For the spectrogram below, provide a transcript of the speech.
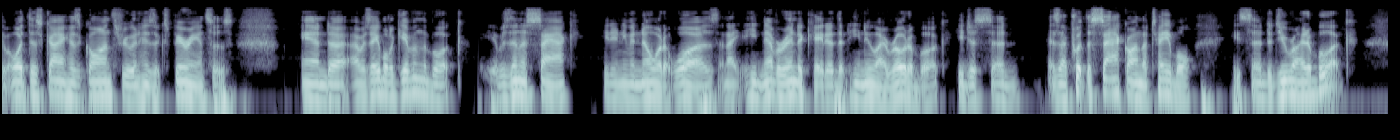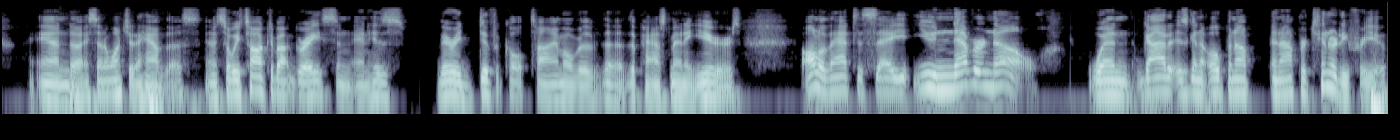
what this guy has gone through in his experiences and uh, I was able to give him the book. It was in a sack. He didn't even know what it was, and I, he never indicated that he knew I wrote a book. He just said, as I put the sack on the table, he said, "Did you write a book?" And uh, I said, "I want you to have this." And so we talked about grace and, and his very difficult time over the, the past many years. All of that to say, you never know when God is going to open up an opportunity for you.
